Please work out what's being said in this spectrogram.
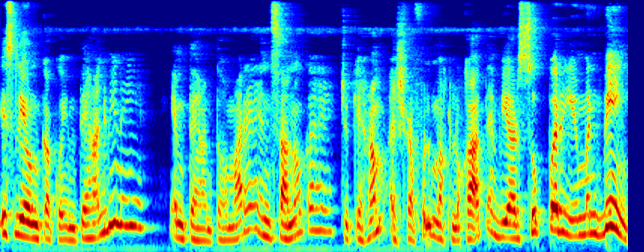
इसलिए उनका कोई इम्तिहान भी नहीं है। इम्तिहान तो हमारे इंसानों का है, चूँकि हम अशरफुल मखलूक़ात हैं we are super human being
